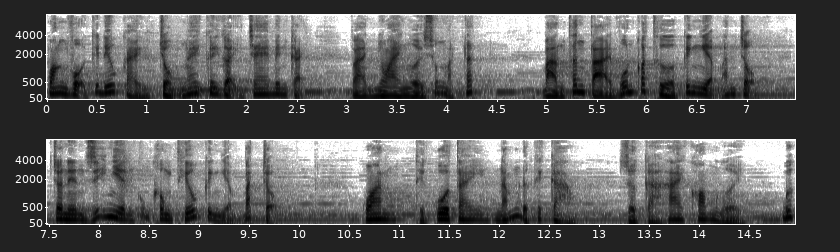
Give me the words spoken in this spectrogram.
Quăng vội cái điếu cày chộp ngay cây gậy tre bên cạnh Và nhòi người xuống mặt đất Bản thân Tài vốn có thừa kinh nghiệm ăn trộm cho nên dĩ nhiên cũng không thiếu kinh nghiệm bắt trộm. Quan thì cua tay nắm được cái cào, rồi cả hai khom người, bước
